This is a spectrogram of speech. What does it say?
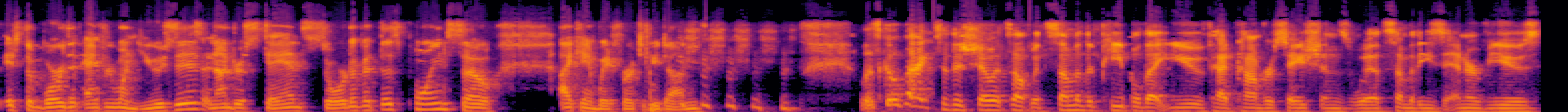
it's the word that everyone uses and understands sort of at this point. So I can't wait for it to be done. Let's go back to the show itself with some of the people that you've had conversations with, some of these interviews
